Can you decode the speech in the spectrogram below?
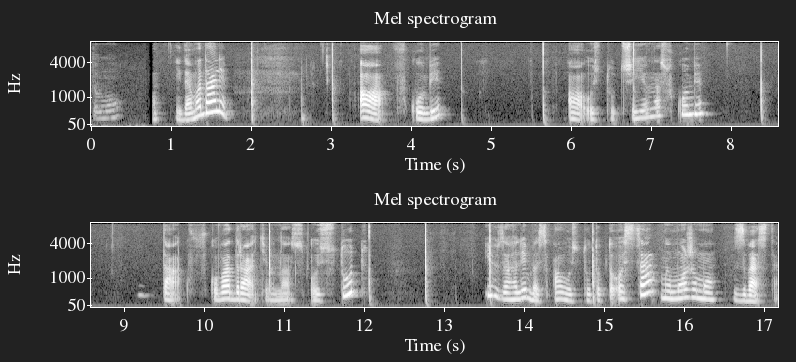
Тому йдемо далі. А в кубі. А ось тут ще є в нас в кубі. Так, в квадраті в нас ось тут. І взагалі без А ось тут. Тобто ось це ми можемо звести.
